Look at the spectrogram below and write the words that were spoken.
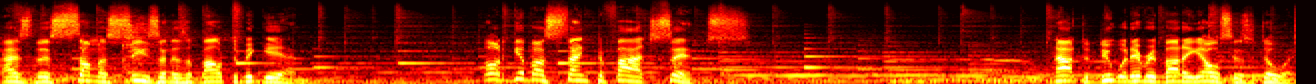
as this summer season is about to begin. Lord, give us sanctified sense, not to do what everybody else is doing.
